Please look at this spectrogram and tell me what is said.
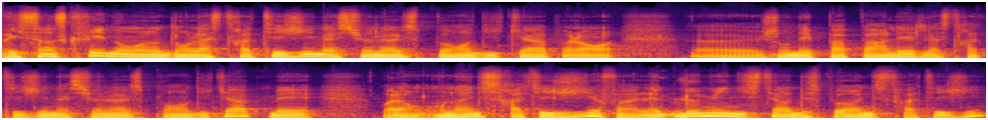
il s'inscrit dans, la stratégie nationale sport handicap. Alors, euh, j'en ai pas parlé de la stratégie nationale sport handicap, mais voilà, on a une stratégie. Enfin, le ministère des Sports a une stratégie,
